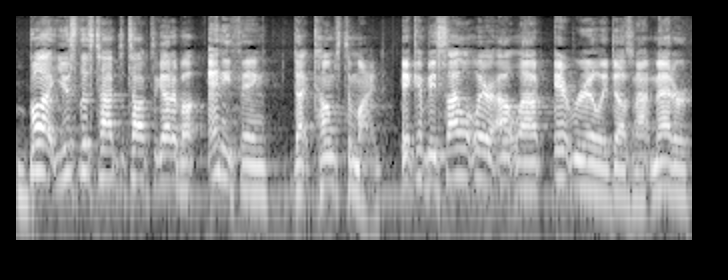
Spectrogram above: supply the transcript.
but use this time to talk to God about anything that comes to mind. It can be silently or out loud, it really does not matter,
